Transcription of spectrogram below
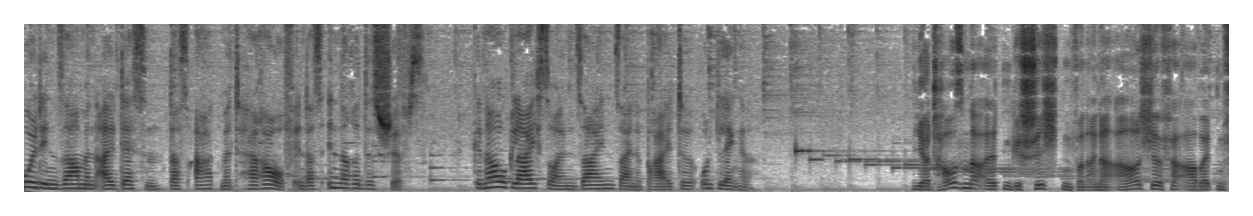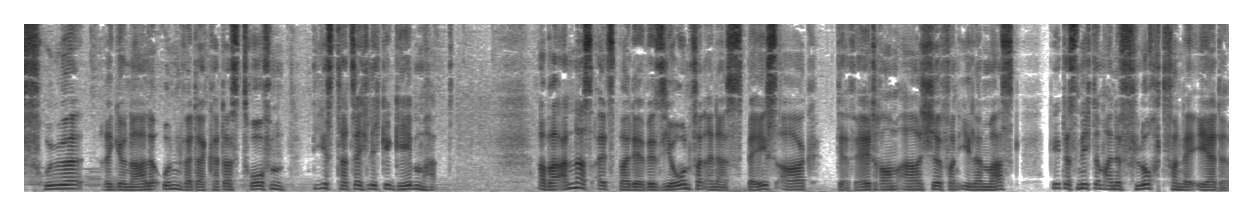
Hol den Samen all dessen, das atmet, herauf in das Innere des Schiffs. Genau gleich sollen sein seine Breite und Länge. Die jahrtausendealten Geschichten von einer Arche verarbeiten frühe regionale Unwetterkatastrophen, die es tatsächlich gegeben hat. Aber anders als bei der Vision von einer Space Ark, der Weltraumarche von Elon Musk, geht es nicht um eine Flucht von der Erde,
